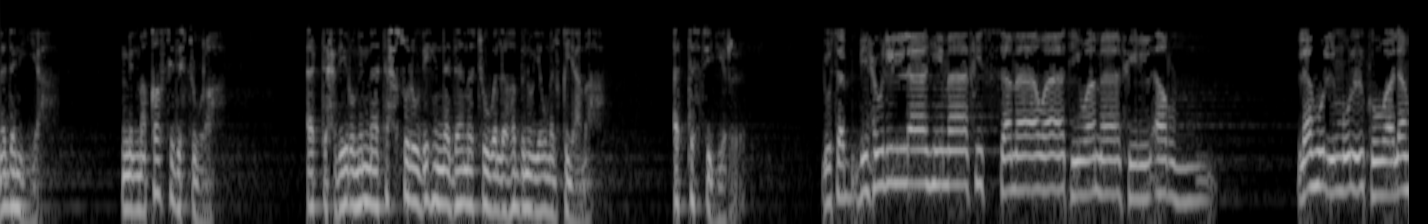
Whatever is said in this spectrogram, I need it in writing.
مدنية. من مقاصد السورة التحذير مما تحصل به الندامة والغبن يوم القيامة. التفسير يسبح لله ما في السماوات وما في الأرض له الملك وله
